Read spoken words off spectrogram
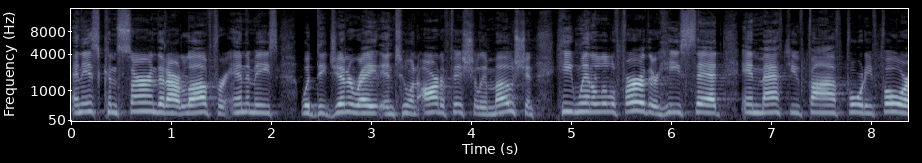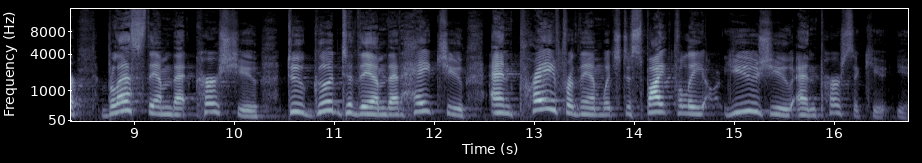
And his concern that our love for enemies would degenerate into an artificial emotion, he went a little further. He said in Matthew 5 44, Bless them that curse you, do good to them that hate you, and pray for them which despitefully use you and persecute you.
